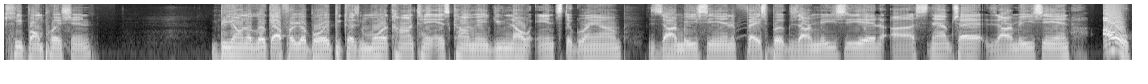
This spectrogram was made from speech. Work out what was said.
Keep on pushing. Be on the lookout for your boy because more content is coming. You know, Instagram Zarmesian, Facebook Zarmesian, uh, Snapchat Zarmesian. Oh,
